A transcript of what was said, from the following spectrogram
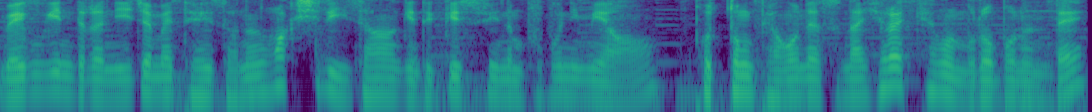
외국인들은 이 점에 대해서는 확실히 이상하게 느낄 수 있는 부분이며 보통 병원에서나 혈액형을 물어보는데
